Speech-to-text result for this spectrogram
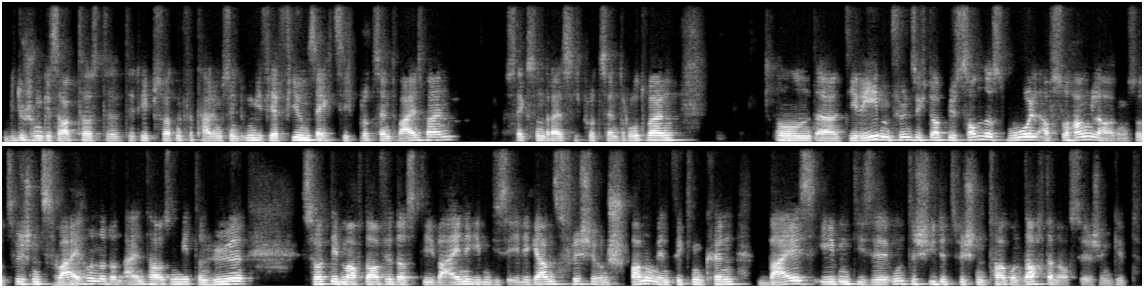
wie du schon gesagt hast, die Rebsortenverteilung sind ungefähr 64 Prozent Weißwein, 36 Prozent Rotwein. Und äh, die Reben fühlen sich dort besonders wohl auf so Hanglagen, so zwischen 200 und 1000 Metern Höhe. Sorgt eben auch dafür, dass die Weine eben diese Eleganz, Frische und Spannung entwickeln können, weil es eben diese Unterschiede zwischen Tag und Nacht dann auch sehr schön gibt.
